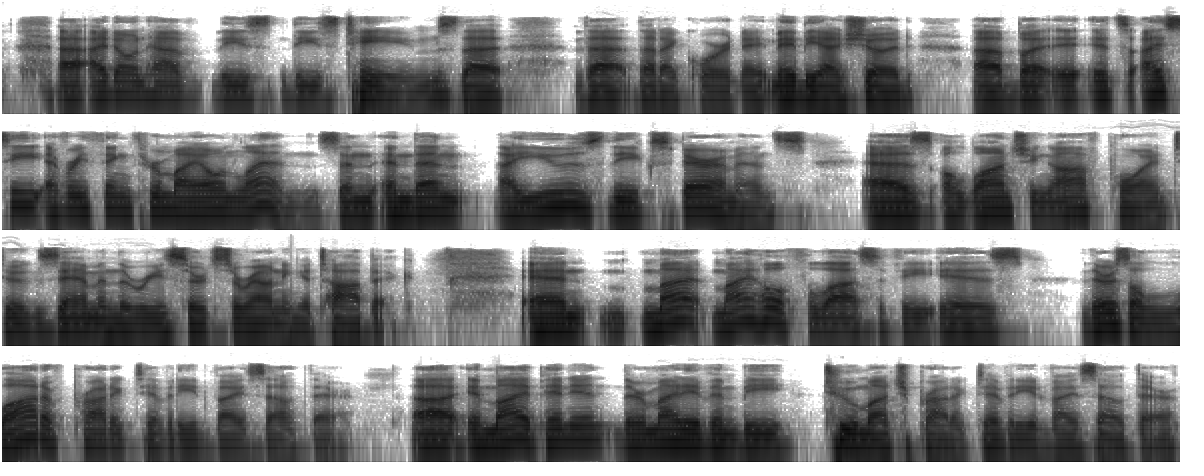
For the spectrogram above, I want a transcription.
I don't have these these teams that that that I coordinate. Maybe I should, uh, but it, it's I see everything through my own lens, and and then I use the experiments as a launching off point to examine the research surrounding a topic. And my my whole philosophy is there's a lot of productivity advice out there. Uh, in my opinion, there might even be too much productivity advice out there.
